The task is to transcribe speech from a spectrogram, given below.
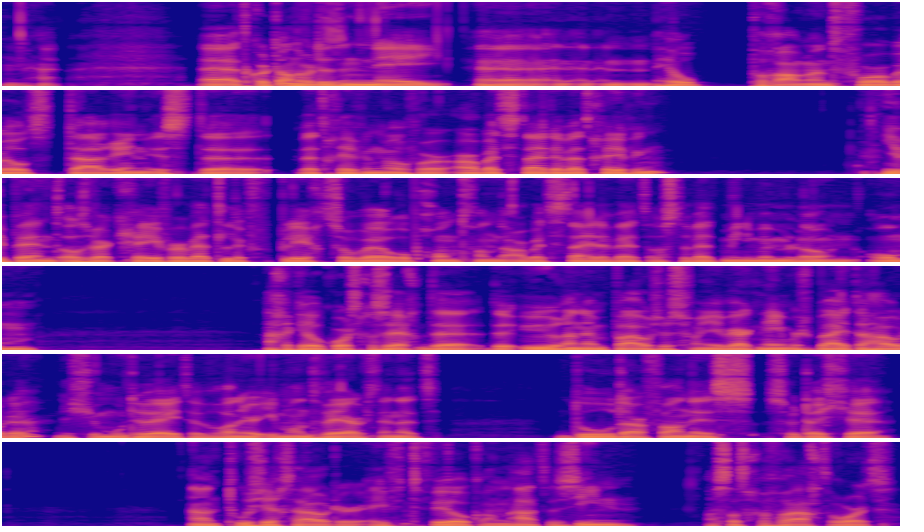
het korte antwoord is een nee. Een, een, heel prangend voorbeeld daarin is de wetgeving over arbeidstijdenwetgeving. Je bent als werkgever wettelijk verplicht, zowel op grond van de arbeidstijdenwet als de wet minimumloon, om heel kort gezegd de, de uren en pauzes van je werknemers bij te houden. Dus je moet weten wanneer iemand werkt. En het doel daarvan is zodat je aan toezichthouder eventueel kan laten zien, als dat gevraagd wordt,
